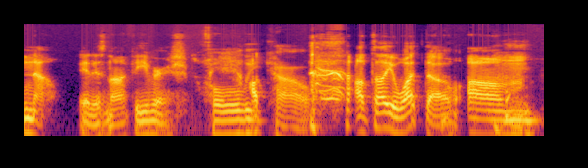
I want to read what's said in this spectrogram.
No, it is not feverish. Holy I'll, cow. I'll tell you what though. Um,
